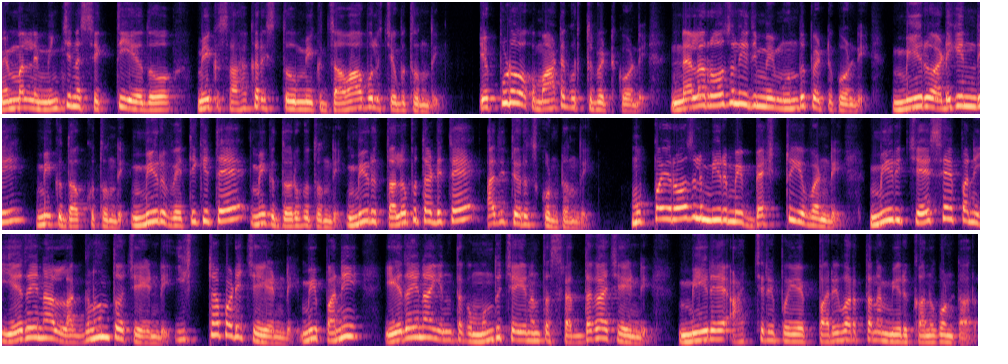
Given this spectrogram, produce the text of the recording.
మిమ్మల్ని మించిన శక్తి ఏదో మీకు సహకరిస్తూ మీకు జవాబులు చెబుతుంది. ఎప్పుడూ ఒక మాట గుర్తుపెట్టుకోండి. నెల రోజులు ఇది మీ ముందు పెట్టుకోండి. మీరు అడిగింది మీకు దక్కుతుంది. మీరు వెతికితే మీకు దొరుకుతుంది. మీరు తలుపు తడితే అది తెరుచుకుంటుంది. ముప్పై రోజులు మీరు మీ బెస్ట్ ఇవ్వండి. మీరు చేసే పని ఏదైనా లగ్నంతో చేయండి. ఇష్టపడి చేయండి. మీ పని ఏదైనా ఇంతకు ముందు చేయనంత శ్రద్ధగా చేయండి. మీరే ఆశ్చర్యపోయే పరివర్తన మీరు కనుగొంటారు.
